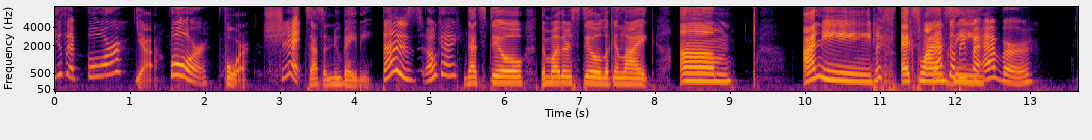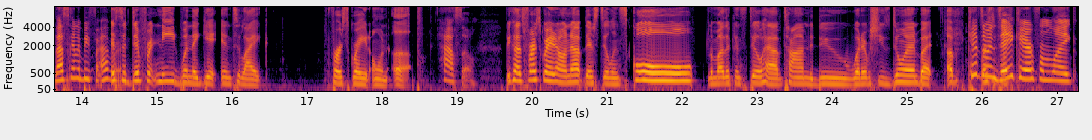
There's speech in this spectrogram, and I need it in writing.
You said four? Yeah. Four. 4. Shit. That's a new baby. That is okay. That's still the mother is still looking like um I need X, Y, and That's gonna be forever. That's gonna be forever. It's a different need when they get into like first grade on up. How so? Because first grade on up, they're still in school. The mother can still have time to do whatever she's doing, but uh, Kids are in daycare from like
